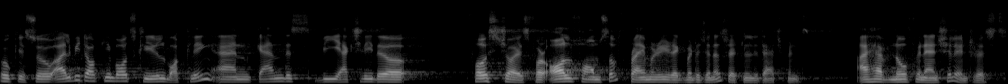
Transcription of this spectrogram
Okay, so I'll be talking about scleral buckling and can this be actually the first choice for all forms of primary rhegmatogenous retinal detachments? I have no financial interest.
